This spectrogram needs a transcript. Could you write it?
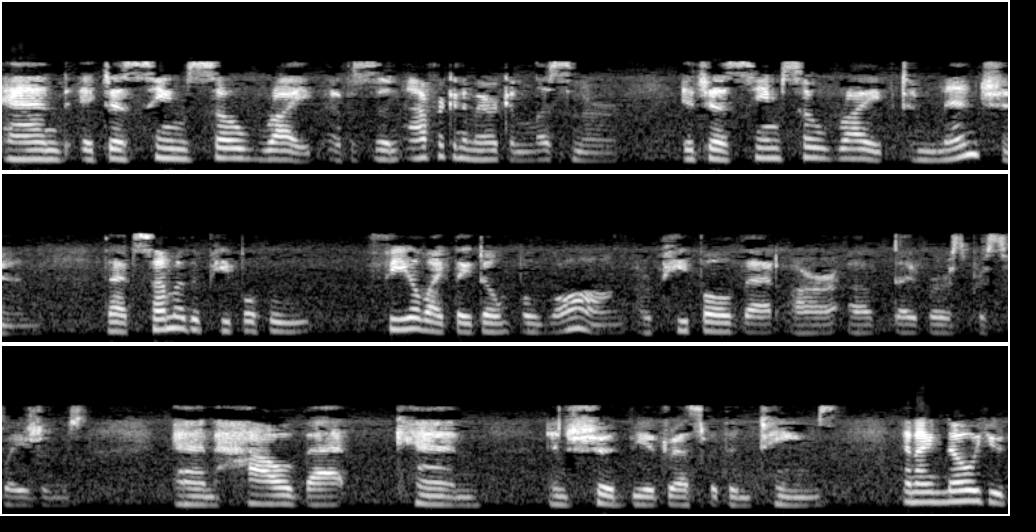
And it just seems so right. As an African American listener, it just seems so right to mention that some of the people who feel like they don't belong are people that are of diverse persuasions and how that can and should be addressed within teams. And I know you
